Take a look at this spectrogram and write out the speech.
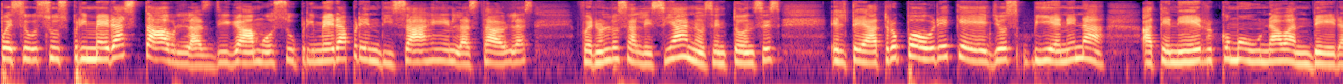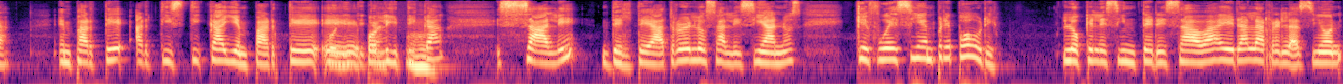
Pues su- sus primeras tablas, digamos, su primer aprendizaje en las tablas fueron los salesianos. Entonces, el teatro pobre que ellos vienen a, a tener como una bandera, en parte artística y en parte eh, Política. política, sale del teatro de los salesianos, que fue siempre pobre lo que les interesaba era la relación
